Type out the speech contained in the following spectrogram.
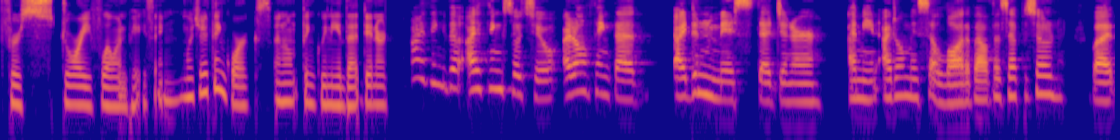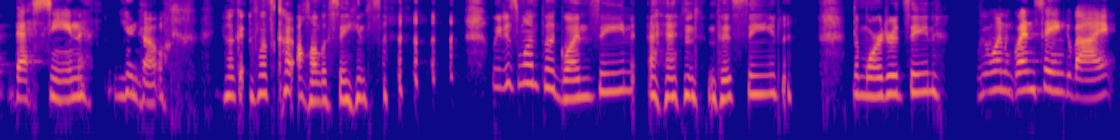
for story flow and pacing, which I think works. I don't think we need that dinner. I think that I think so too. I don't think that I didn't miss that dinner. I mean, I don't miss a lot about this episode, but that scene, you know. Okay, let's cut all the scenes. we just want the Gwen scene and this scene, the Mordred scene. We want Gwen saying goodbye.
